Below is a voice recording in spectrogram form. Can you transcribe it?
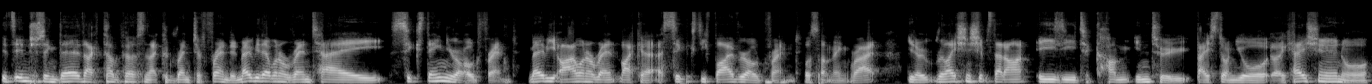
it's interesting. They're that type of person that could rent a friend, and maybe they want to rent a 16 year old friend. Maybe I want to rent like a 65 year old friend or something, right? You know, relationships that aren't easy to come into based on your location or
